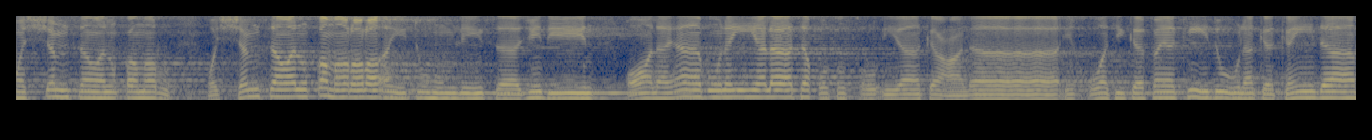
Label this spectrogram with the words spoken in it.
والشمس والقمر والشمس والقمر رأيتهم لي ساجدين. قال يا بني لا تقصص رؤياك على إخوتك فيكيدوا لك كيدا.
